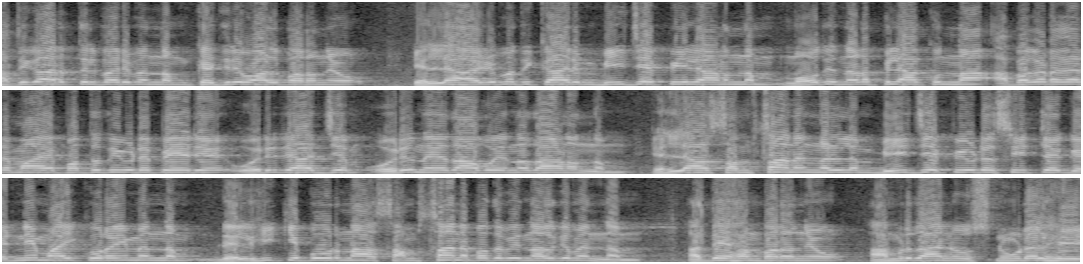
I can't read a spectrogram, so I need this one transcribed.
അധികാരത്തിൽ വരുമെന്നും കെജ്രിവാൾ പറഞ്ഞു. എല്ലാ അഴിമതിക്കാരും ബി ജെ പിയിലാണെന്നും മോദി നടപ്പിലാക്കുന്ന അപകടകരമായ പദ്ധതിയുടെ പേര് ഒരു രാജ്യം ഒരു നേതാവ് എന്നതാണെന്നും എല്ലാ സംസ്ഥാനങ്ങളിലും ബി ജെ പിയുടെ സീറ്റ് ഗണ്യമായി കുറയുമെന്നും ഡൽഹിക്ക് പൂർണ സംസ്ഥാന പദവി നൽകുമെന്നും അദ്ദേഹം പറഞ്ഞു. അമൃത ന്യൂസ് ന്യൂഡൽഹി.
